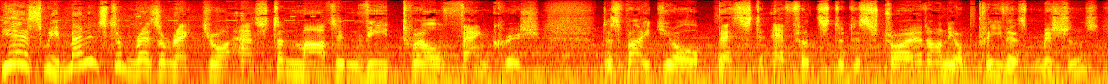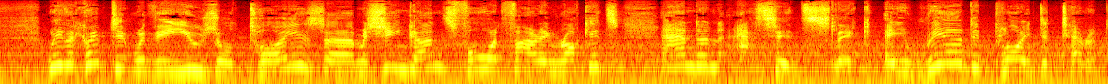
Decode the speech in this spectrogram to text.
Yes, we've managed to resurrect your Aston Martin V12 Vanquish, despite your best efforts to destroy it on your previous missions. We've equipped it with the usual toys, uh, machine guns, forward-firing rockets, and an acid slick, a rear-deployed deterrent,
